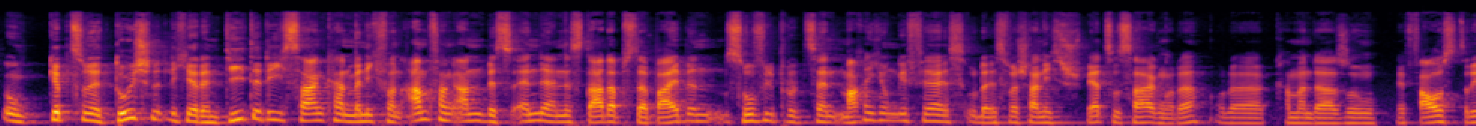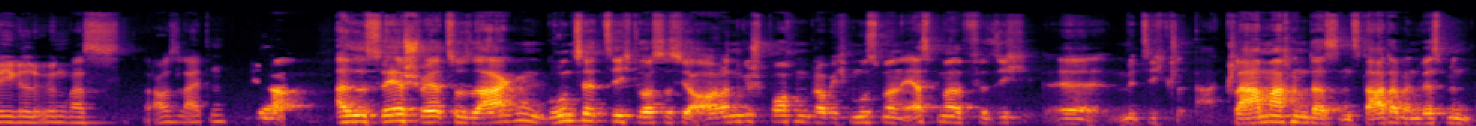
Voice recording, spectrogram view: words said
Und gibt es so eine durchschnittliche Rendite, die ich sagen kann, wenn ich von Anfang an bis Ende eines Startups dabei bin, so viel Prozent mache ich ungefähr? Ist, oder ist wahrscheinlich schwer zu sagen, oder? Oder kann man da so eine Faustregel irgendwas rausleiten? Ja, also es ist sehr schwer zu sagen. Grundsätzlich, du hast es ja auch angesprochen, glaube ich, muss man erstmal für sich äh, mit sich klar machen, dass ein Startup-Investment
